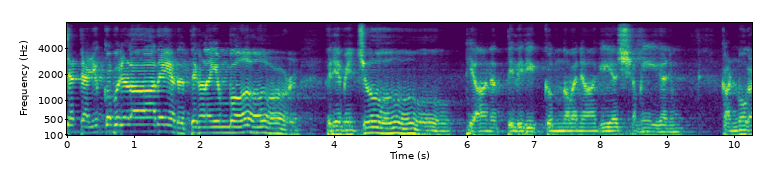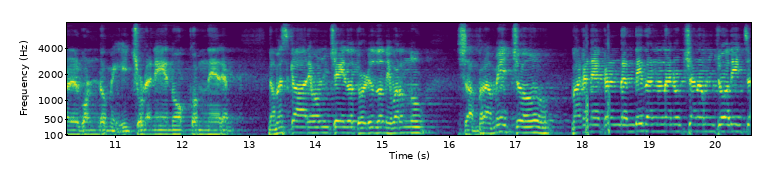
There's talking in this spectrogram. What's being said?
ചെറ്റഴുക്കു പുരളാതെ എടുത്തു കളയുമ്പോൾ രമിച്ചു. ധ്യാനത്തിലിരിക്കുന്നവനാകിയ ശമീകനും കണ്ണുകൾ കൊണ്ടും ഈച്ചുടനെ നോക്കും നേരം നമസ്കാരവും ചെയ്തു തൊഴുതു നിവർന്നു. സംഭ്രമിച്ചു. മകനെ കണ്ടെന്തി തന്നനുക്ഷണം ചോദിച്ച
